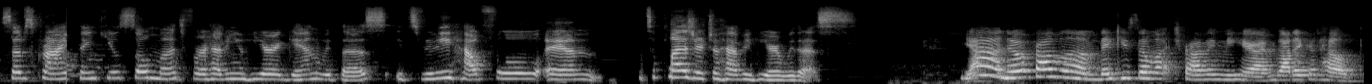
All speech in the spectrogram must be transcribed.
subscribe. Thank you so much for having you here again with us. It's really helpful and it's a pleasure to have you here with us. Yeah, no problem. Thank you so much for having me here. I'm glad I could help.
